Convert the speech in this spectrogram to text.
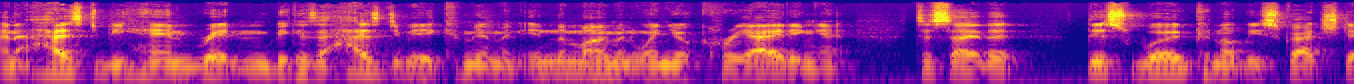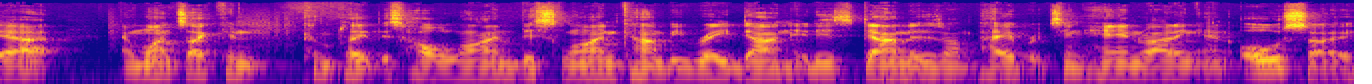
and it has to be handwritten because it has to be a commitment in the moment when you're creating it to say that this word cannot be scratched out. And once I can complete this whole line, this line can't be redone. It is done, it is on paper, it's in handwriting, and also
